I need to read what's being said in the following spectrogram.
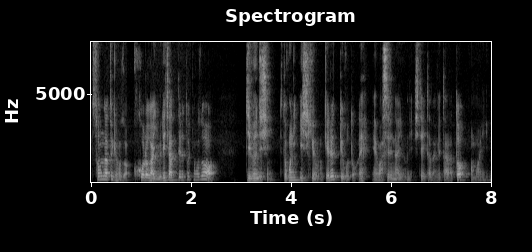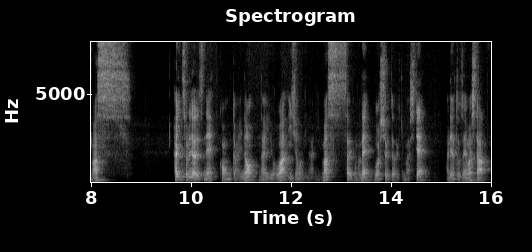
そんな時ほど、心が揺れちゃってる時ほど、自分自身ってとこに意識を向けるっていうことをね、忘れないようにしていただけたらと思います。はい、それではですね、今回の内容は以上になります。最後までご視聴いただきましてありがとうございました。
